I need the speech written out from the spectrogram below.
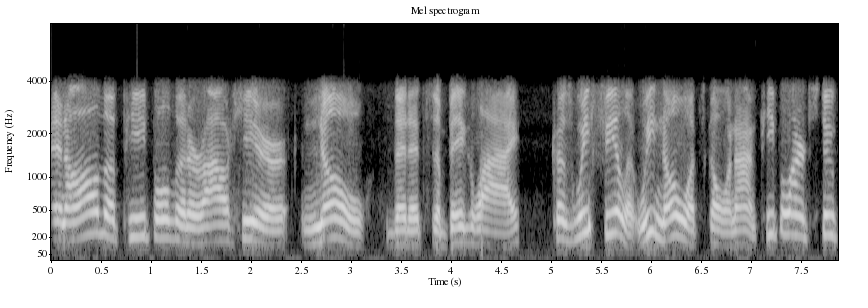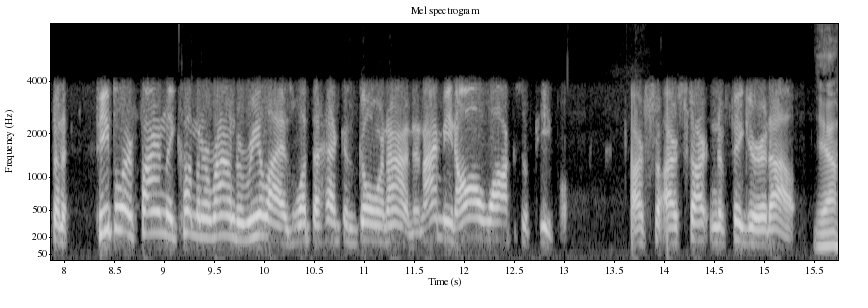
and all the people that are out here know that it's a big lie because we feel it we know what's going on people aren't stupid people are finally coming around to realize what the heck is going on and i mean all walks of people are are starting to figure it out yeah.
